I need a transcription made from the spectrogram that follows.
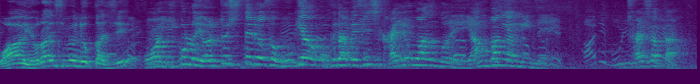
와 11시 병력까지? 와 이걸로 12시 때려서 오게 하고 그 다음에 셋이 가려고 하는 거네. 양방향이 있네. 아니 뭐잘 쐈다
